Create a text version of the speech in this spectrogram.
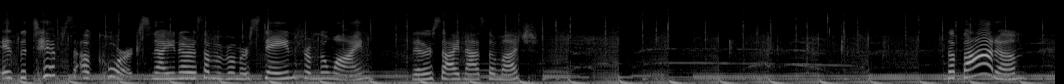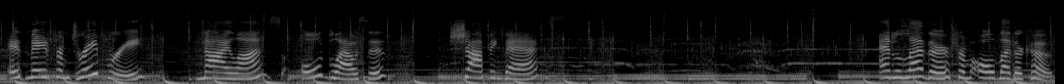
is the tips of corks. Now you notice some of them are stained from the wine. The other side, not so much. The bottom is made from drapery, nylons, old blouses, shopping bags, and leather from old leather coats.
